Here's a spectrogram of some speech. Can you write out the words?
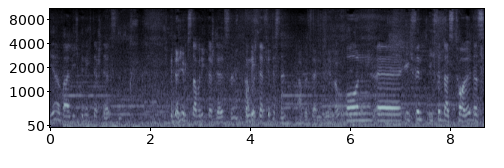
mir, weil ich bin nicht der Schnellste. Bin der Jüngste, aber nicht der Schnellste und nicht der Fitteste. Aber wir los. Und äh, ich finde ich find das toll, dass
